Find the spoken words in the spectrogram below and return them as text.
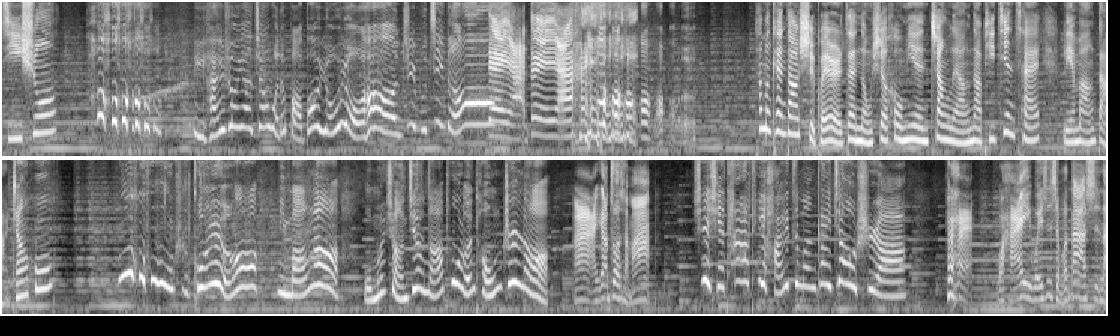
鸡说：“你还说要教我的宝宝游泳啊？记不记得啊？”对呀，对呀。他们看到史奎尔在农舍后面丈量那批建材，连忙打招呼：“哦呼呼，史奎尔啊，你忙啊！我们想见拿破仑同志呢。啊，要做什么？谢谢他替孩子们盖教室啊！嘿嘿，我还以为是什么大事呢。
